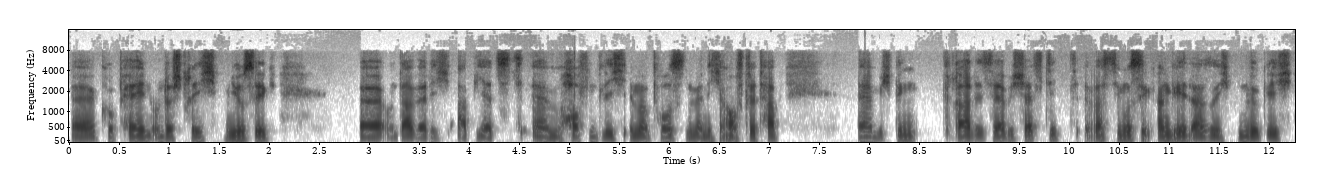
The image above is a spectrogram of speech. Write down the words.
äh, Copain-Music äh, und da werde ich ab jetzt ähm, hoffentlich immer posten, wenn ich einen Auftritt habe. Ähm, ich bin gerade sehr beschäftigt, was die Musik angeht. Also ich bin wirklich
